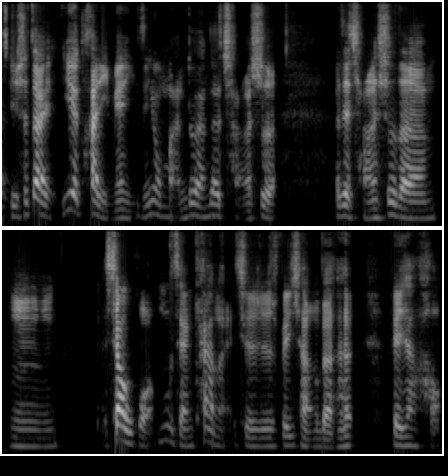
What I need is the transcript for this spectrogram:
其实在业态里面已经有蛮多人在尝试，而且尝试的嗯效果目前看来其实是非常的 非常好。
